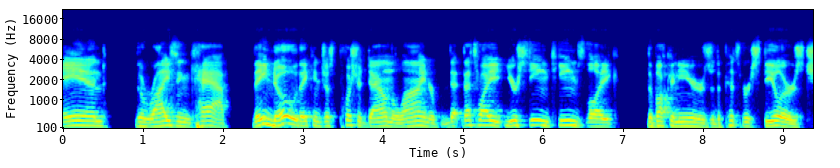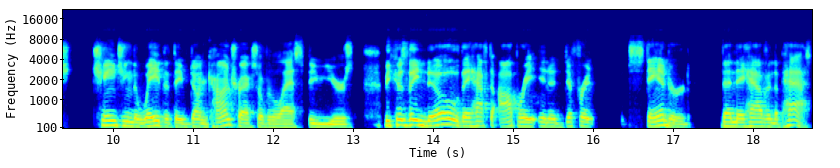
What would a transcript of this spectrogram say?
and the rising cap they know they can just push it down the line. Or that, that's why you're seeing teams like the Buccaneers or the Pittsburgh Steelers changing the way that they've done contracts over the last few years because they know they have to operate in a different standard than they have in the past.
